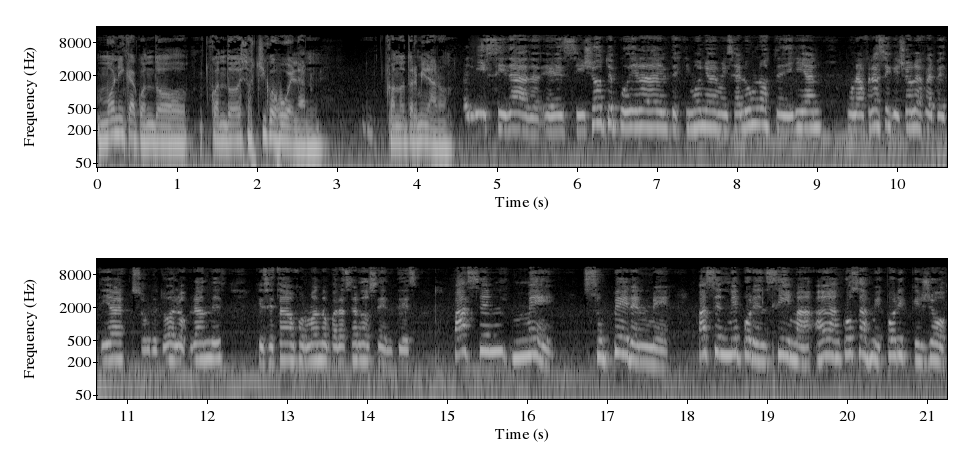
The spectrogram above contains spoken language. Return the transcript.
Mónica cuando, cuando esos chicos vuelan? Cuando terminaron. Felicidad. Eh, si yo te pudiera dar el testimonio de mis alumnos, te dirían una frase que yo les repetía, sobre todo a los grandes que se estaban formando para ser docentes. Pásenme, supérenme, pásenme por encima, hagan cosas mejores que yo,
